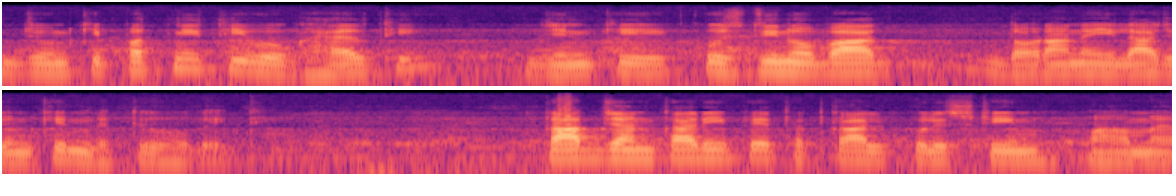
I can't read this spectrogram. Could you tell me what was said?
जो उनकी पत्नी थी वो घायल थी, जिनकी कुछ दिनों बाद दौरान इलाज उनकी मृत्यु हो गई थी। प्राप्त जानकारी पे तत्काल पुलिस टीम वहाँ में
